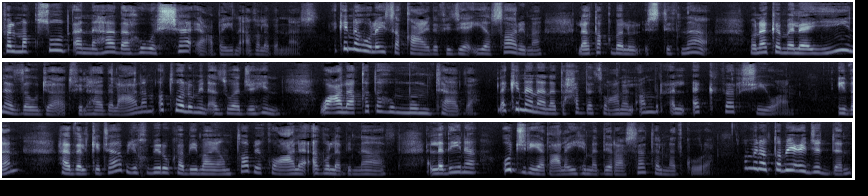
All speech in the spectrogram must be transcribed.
فالمقصود أن هذا هو الشائع بين أغلب الناس. لكنه ليس قاعدة فيزيائية صارمة لا تقبل الاستثناء. هناك ملايين الزوجات في هذا العالم أطول من أزواجهن وعلاقتهم ممتازة. لكننا نتحدث عن الأمر الأكثر شيوعا. إذا هذا الكتاب يخبرك بما ينطبق على أغلب الناس الذين أجريت عليهم الدراسات المذكورة. ومن الطبيعي جدا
